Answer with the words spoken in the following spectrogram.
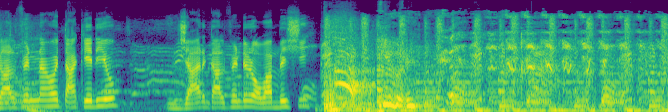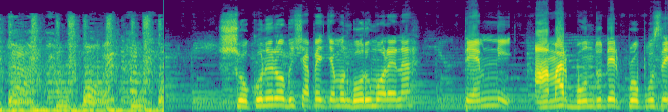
গার্লফ্রেন্ড না হয় তাকে দিও, যার গার্লফ্রেন্ডের অভাব বেশি। শকুনের অভিশাপে যেমন গরু মরে না, তেমনি আমার বন্ধুদের প্রপোজে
